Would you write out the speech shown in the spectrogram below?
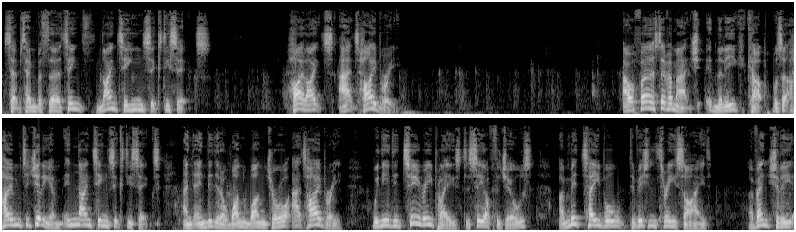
September 13th, 1966. Highlights at Highbury. Our first ever match in the League Cup was at home to Gillingham in 1966 and ended in a 1 1 draw at Highbury. We needed two replays to see off the Gills, a mid table Division 3 side. Eventually,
